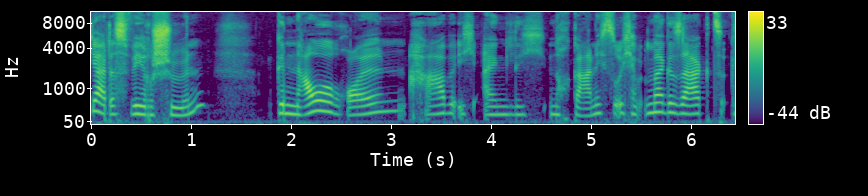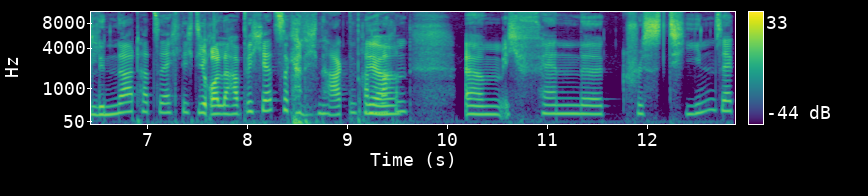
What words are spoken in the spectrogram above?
Ja, das wäre schön. Genaue Rollen habe ich eigentlich noch gar nicht so. Ich habe immer gesagt, Glinda tatsächlich, die Rolle habe ich jetzt, da kann ich einen Haken dran Ja. machen. Ähm, ich fände Christine sehr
